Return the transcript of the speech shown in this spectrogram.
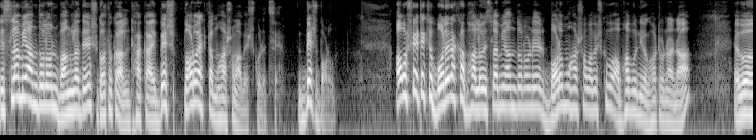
ইসলামী আন্দোলন বাংলাদেশ গতকাল ঢাকায় বেশ বড় একটা মহাসমাবেশ করেছে। বেশ বড়। অবশ্যই এটা একটু বলে রাখা ভালো, ইসলামী আন্দোলনের বড় মহাসমাবেশ খুব অভাবনীয় ঘটনা না এবং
